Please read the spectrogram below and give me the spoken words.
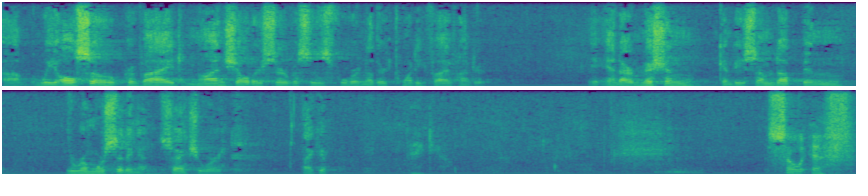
Uh, we also provide non-shelter services for another 2,500. And our mission can be summed up in the room we're sitting in, sanctuary. Thank you. Thank you. So if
